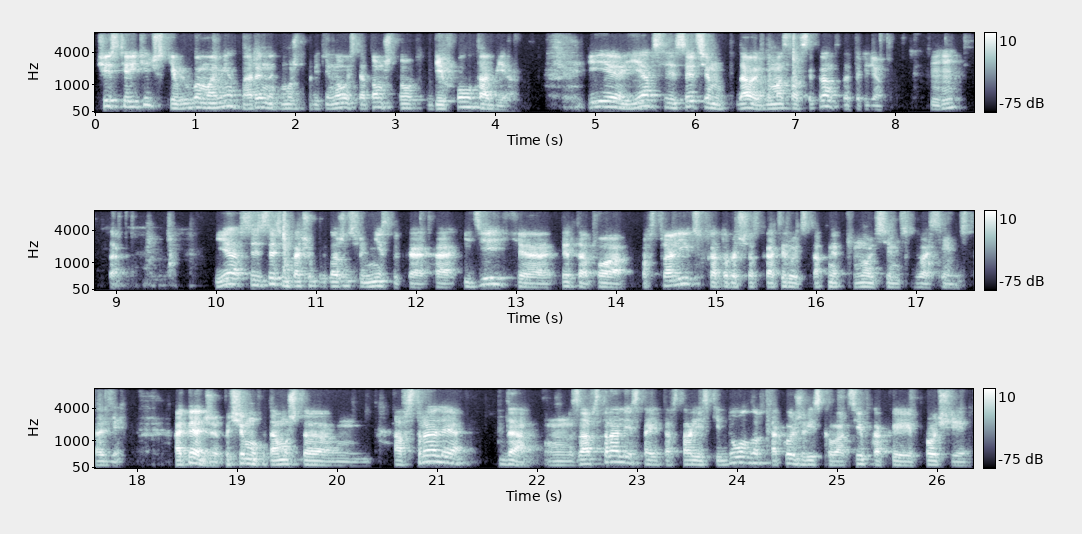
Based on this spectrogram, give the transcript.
чисто теоретически в любой момент на рынок может прийти новость о том, что дефолт объявлен. И я в связи с этим, давай к демонстрации экрана тогда перейдем. Угу. Так. Я в связи с этим хочу предложить сегодня несколько а, идей. Э, это по австралийцу, который сейчас котируется на отметке 0,7271. Опять же, почему? Потому что Австралия, да, за Австралией стоит австралийский доллар, такой же рисковый актив, как и прочие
